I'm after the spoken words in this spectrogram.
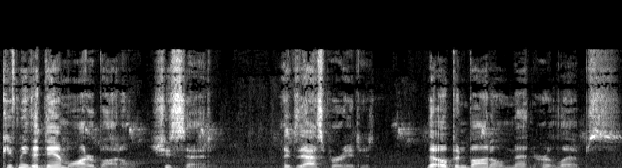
Give me the damn water bottle, she said, exasperated. The open bottle met her lips,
